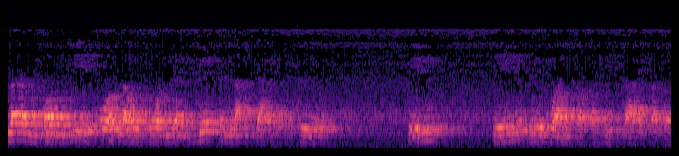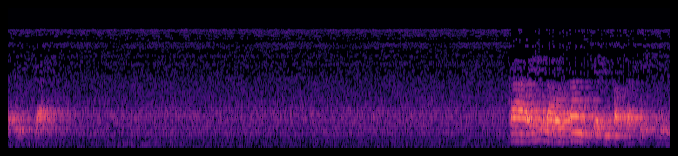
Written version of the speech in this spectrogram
เริ่มต้นที่พวกเราควรจะยึดเป็นหลักใจคือศีลศีลคือความปกติกายปกติใจกายที่เราตั้งเป็นปกติอยู่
